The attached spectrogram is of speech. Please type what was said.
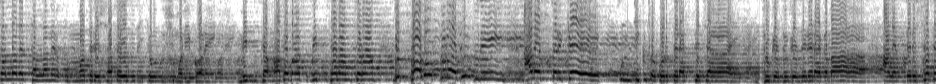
সাল্লাহ সাল্লামের উম্মতের সাথেও যদি কেউ দুশ্মনী করে, মিথ্যা অপবাদ, মিথ্যা লাঞ্ছনা মিথ্যা লাঞ্ছনা যদি আলেমদেরকে কুণ্ঠিত করতে রাখতে চায় যুগে যুগে জেনে রাখবা আলেমদের সাথে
